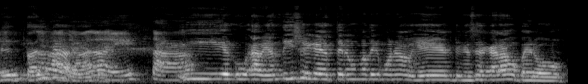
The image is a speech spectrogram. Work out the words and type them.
está esta. Y uh, habían dicho que tenían un matrimonio abierto y que ese carajo, pero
